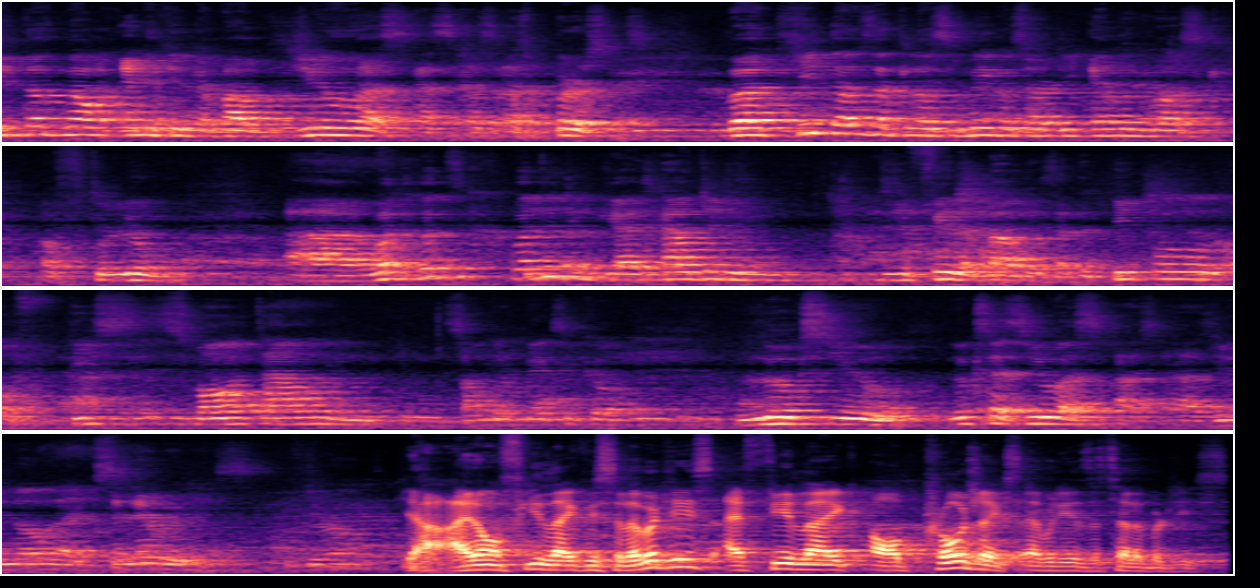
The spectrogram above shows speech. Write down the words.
he doesn't know anything about you as as, as, as persons, but he knows that los amigos are the Elon Musk of Tulum. Uh, what, what, what did you guys? How did you do you feel about this? That the people of this small town in, in southern Mexico looks you looks at you as, as, as you know like celebrities. Yeah, I don't feel like we're celebrities. I feel like our projects are really the celebrities.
